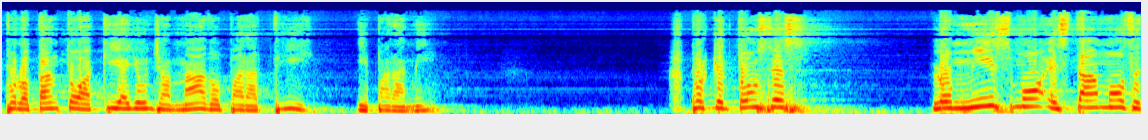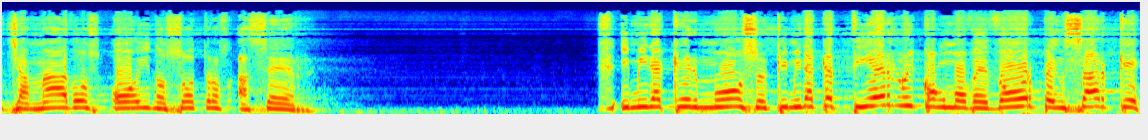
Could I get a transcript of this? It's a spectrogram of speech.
Por lo tanto, aquí hay un llamado para ti y para mí. Porque entonces lo mismo estamos llamados hoy nosotros a hacer. Y mira qué hermoso, que mira qué tierno y conmovedor pensar que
